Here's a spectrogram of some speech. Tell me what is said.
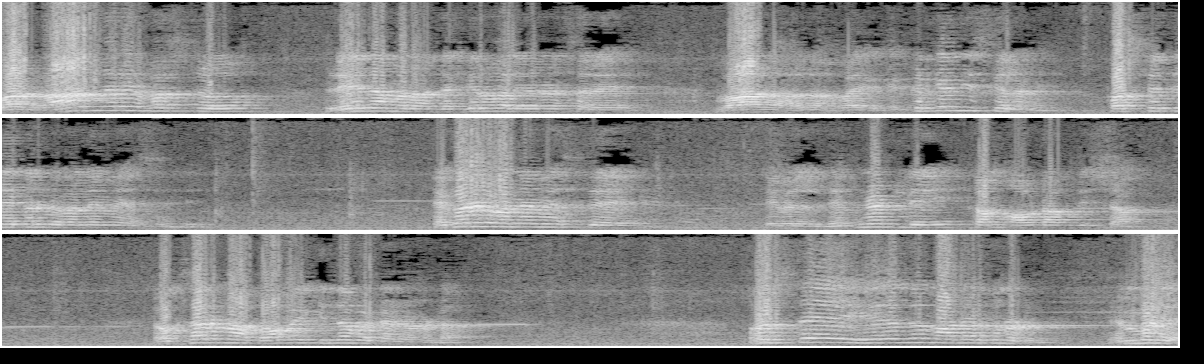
వాడు రాగానే ఫస్ట్ లేదా మన దగ్గర వాళ్ళు ఎవరైనా సరే వాళ్ళు అలా ఎక్కడికైనా తీసుకెళ్ళండి. ఫస్ట్ అయితే ఎకనెట్ వన్ వేసింది ఎకనెట్ వన్ వేస్తే ఈ will definitely come out of the shock ఒకసారి మా బాబాయ్ కింద పడ్డాడు అనమాట వస్తే ఏదో మాట్లాడుతున్నాడు వెంబడే.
